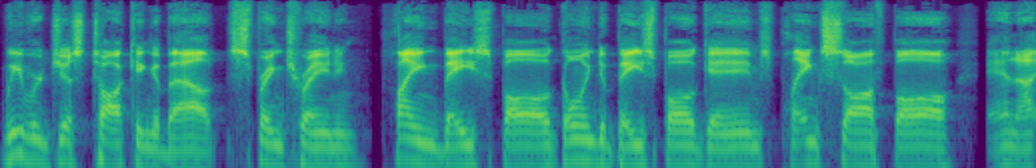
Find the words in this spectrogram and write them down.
We were just talking about spring training, playing baseball, going to baseball games, playing softball, and I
